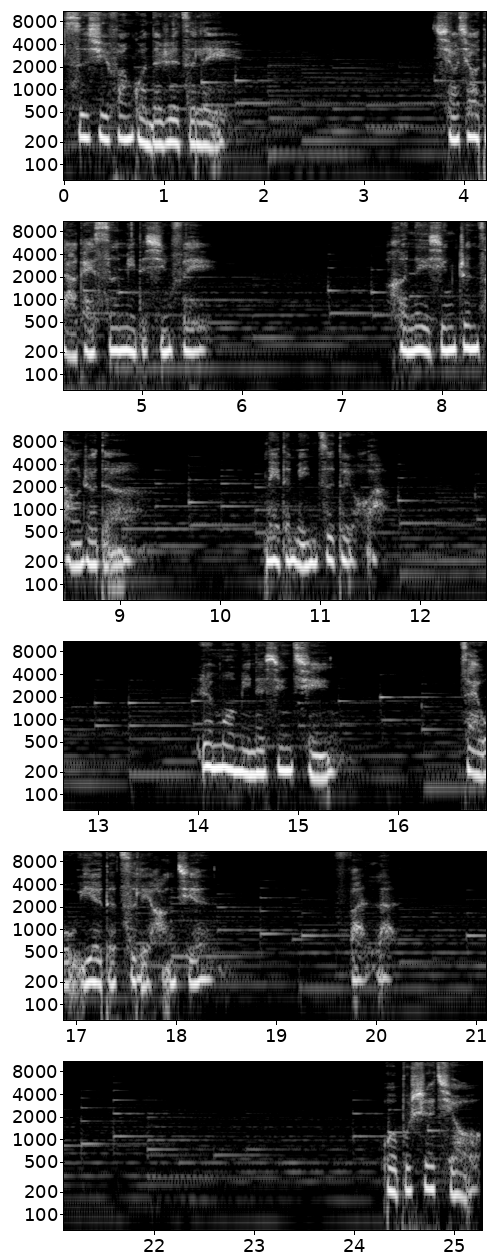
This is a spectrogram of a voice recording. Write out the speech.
思绪翻滚的日子里，悄悄打开私密的心扉，和内心珍藏着的你的名字对话。任莫名的心情，在午夜的字里行间泛滥。我不奢求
